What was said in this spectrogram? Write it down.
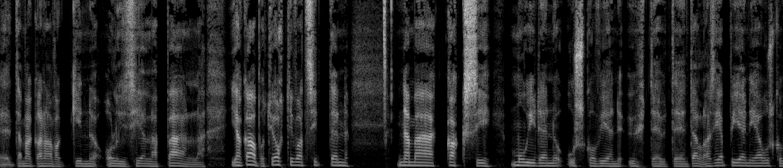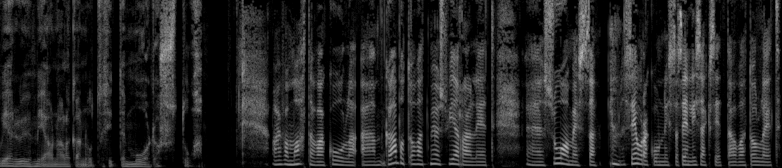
eh, tämä kanavakin oli siellä päällä. Ja kaapot johtivat sitten nämä kaksi muiden uskovien yhteyteen. Tällaisia pieniä uskovien ryhmiä on alkanut sitten muodostua. Aivan mahtavaa kuulla. Ähm, Gaabot ovat myös vierailleet äh, Suomessa seurakunnissa sen lisäksi, että ovat olleet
